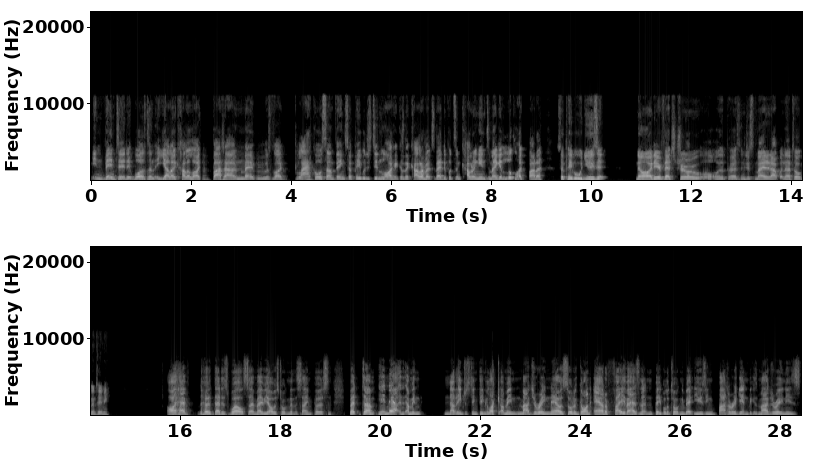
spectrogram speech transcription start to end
invented, it wasn't a yellow color like butter, and maybe it was like black or something. So people just didn't like it because of the color of it. So they had to put some coloring in to make it look like butter, so people would use it. No idea if that's true or the person just made it up when they're talking to me. I have heard that as well, so maybe I was talking to the same person. But um, yeah, now I mean another interesting thing, like I mean margarine now has sort of gone out of favour, hasn't it? And people are talking about using butter again because margarine is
